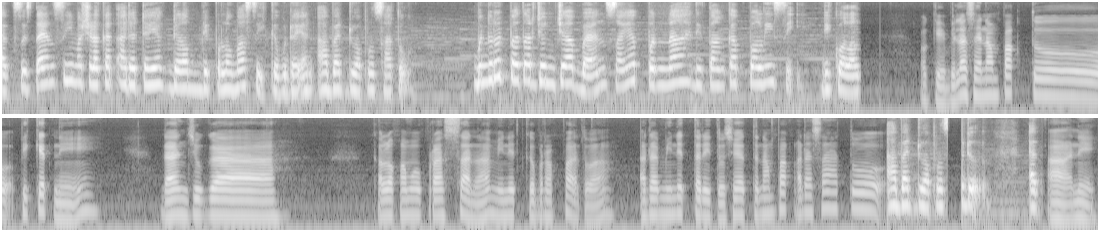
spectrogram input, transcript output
Eksistensi Masyarakat Adat Dayak dalam Diplomasi Kebudayaan Abad 21. Menurut John Jaban, saya pernah ditangkap polisi di Kuala Okey, bila saya nampak tu piket ni dan juga kalau kamu perasan lah minit ke berapa tu ah ada minit tadi tu saya ternampak ada satu Abad 21. ah ni.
